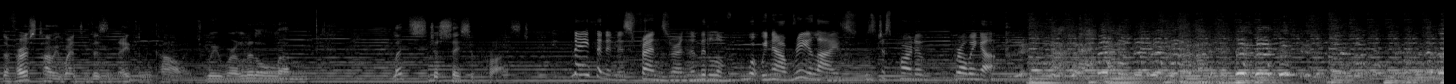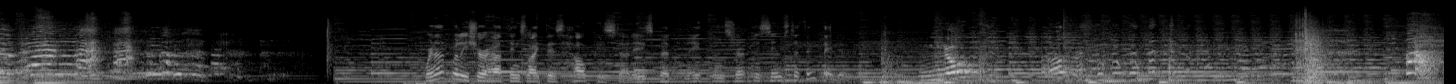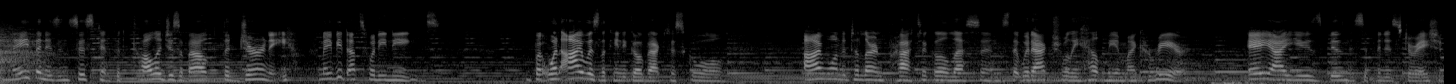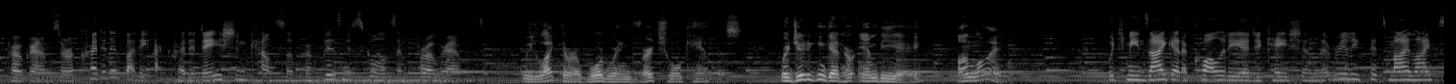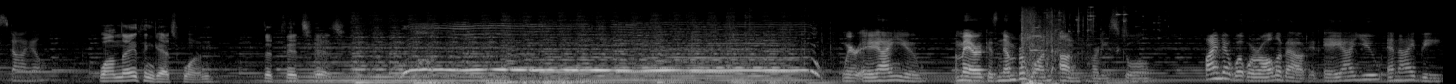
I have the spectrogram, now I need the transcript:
The first time we went to visit Nathan in college, we were a little, um, let's just say surprised. Nathan and his friends were in the middle of what we now realize was just part of growing up. We're not really sure how things like this help his studies, but Nathan certainly seems to think they do. Is insistent that college is about the journey. Maybe that's what he needs. But when I was looking to go back to school, I wanted to learn practical lessons that would actually help me in my career. AIU's business administration programs are accredited by the Accreditation Council for Business Schools and Programs. We like their award-winning virtual campus, where Judy can get her MBA online. Which means I get a quality education that really fits my lifestyle. While Nathan gets one that fits his. We're AIU, America's number one on-party school. Find out what we're all about at aiuniv.edu.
